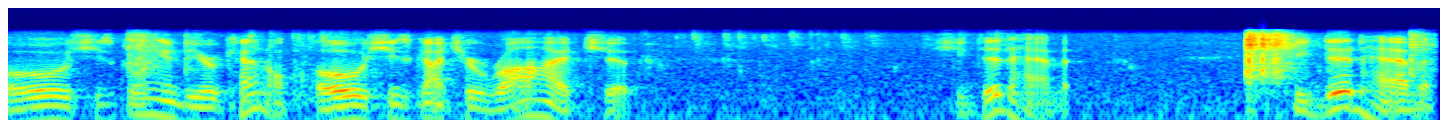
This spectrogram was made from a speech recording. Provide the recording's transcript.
Oh, she's going into your kennel. Oh, she's got your rawhide chip. She did have it. She did have it.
